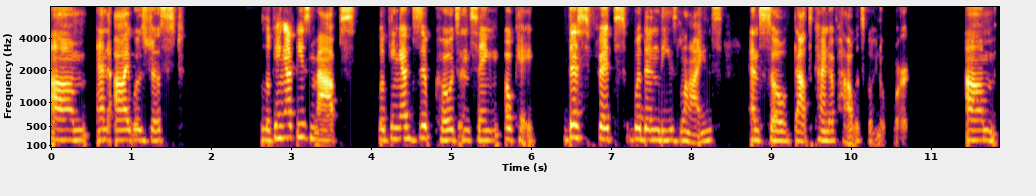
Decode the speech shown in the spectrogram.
Um, and I was just looking at these maps, looking at zip codes and saying, okay, this fits within these lines. And so that's kind of how it's going to work. Um,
